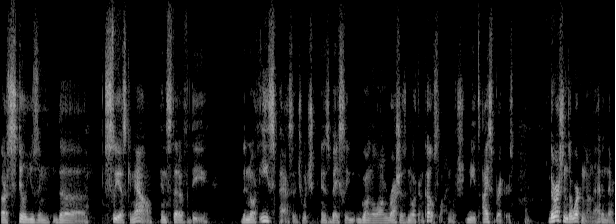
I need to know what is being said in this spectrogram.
are still using the Suez Canal instead of the the Northeast Passage, which is basically going along Russia's northern coastline, which needs icebreakers. The Russians are working on that, and they're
